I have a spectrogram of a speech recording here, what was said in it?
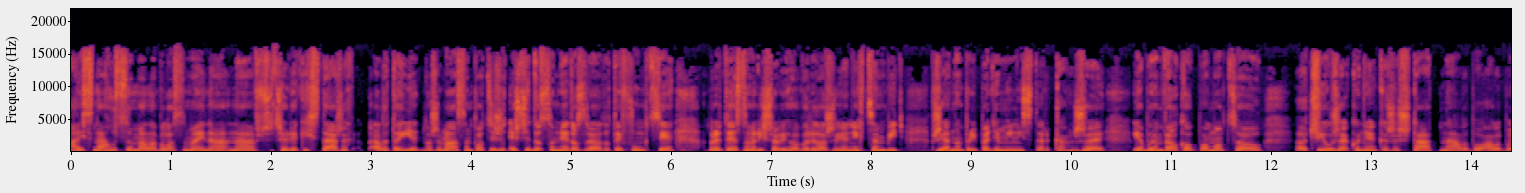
Aj snahu som mala, bola som aj na, na všelijakých stážach, ale to je jedno, že mala som pocit, že ešte do, som nedozrela do tej funkcie a preto ja som Ríšovi hovorila, že ja nechcem byť v žiadnom prípade ministerka, že ja budem veľkou pomocou, či už ako nejaká, že štátna, alebo, alebo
